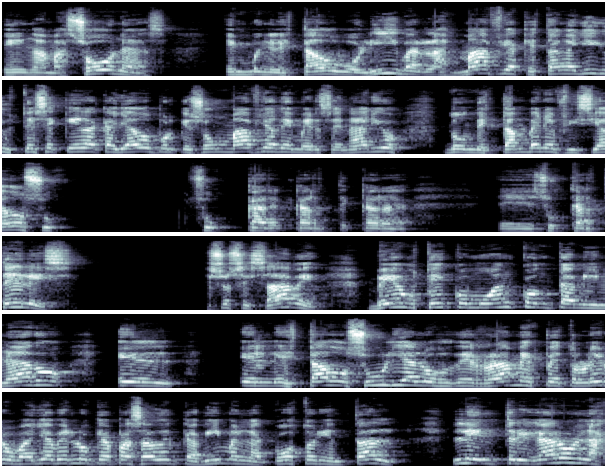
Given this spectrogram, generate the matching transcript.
en Amazonas, en, el estado Bolívar, las mafias que están allí y usted se queda callado porque son mafias de mercenarios donde están beneficiados sus, sus, eh, sus carteles. Eso se sabe. Vea usted cómo han contaminado el, el estado Zulia, los derrames petroleros. Vaya a ver lo que ha pasado en Cabima, en la costa oriental. Le entregaron las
